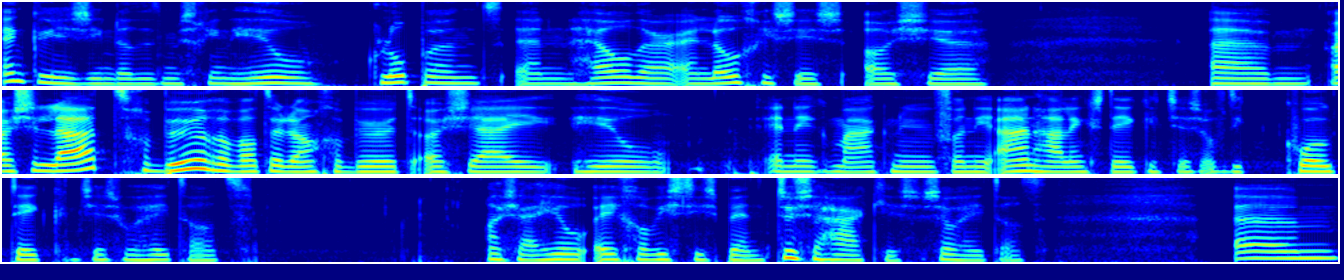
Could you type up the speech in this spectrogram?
En kun je zien dat het misschien heel kloppend en helder en logisch is als je, um, als je laat gebeuren wat er dan gebeurt als jij heel. En ik maak nu van die aanhalingstekentjes of die quote-tekentjes, hoe heet dat? Als jij heel egoïstisch bent, tussen haakjes, zo heet dat. Um,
